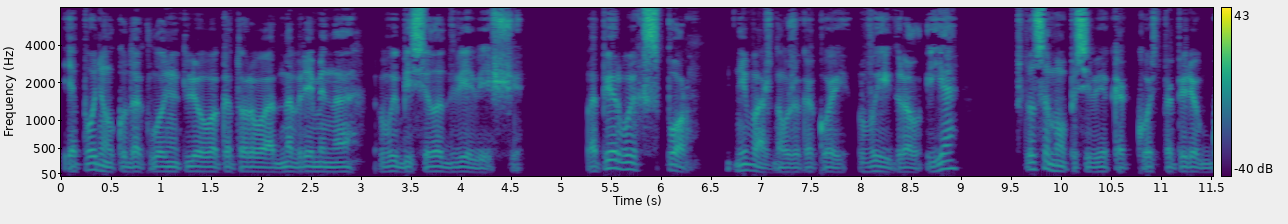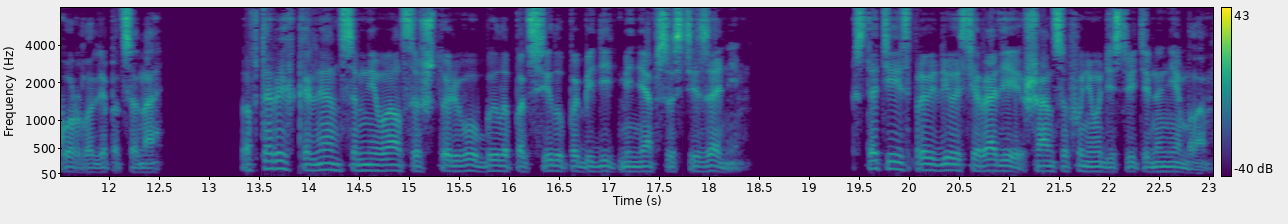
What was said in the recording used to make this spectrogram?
Я понял, куда клонит Лева, которого одновременно выбесило две вещи. Во-первых, спор, неважно уже какой, выиграл я, что само по себе как кость поперек горла для пацана. Во-вторых, Колян сомневался, что Льву было под силу победить меня в состязании. Кстати, справедливости ради, шансов у него действительно не было.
